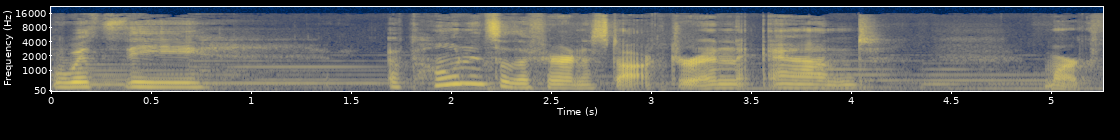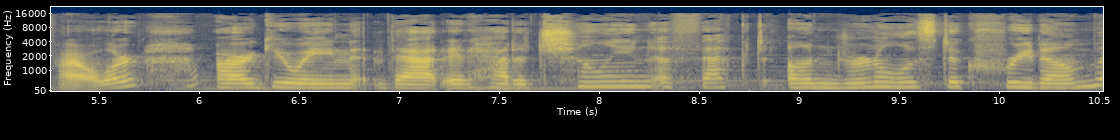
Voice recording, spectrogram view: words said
With the opponents of the Fairness Doctrine and Mark Fowler arguing that it had a chilling effect on journalistic freedom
